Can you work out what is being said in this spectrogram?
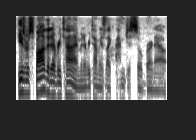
He's responded every time, and every time he's like, "I'm just so burnt out,"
